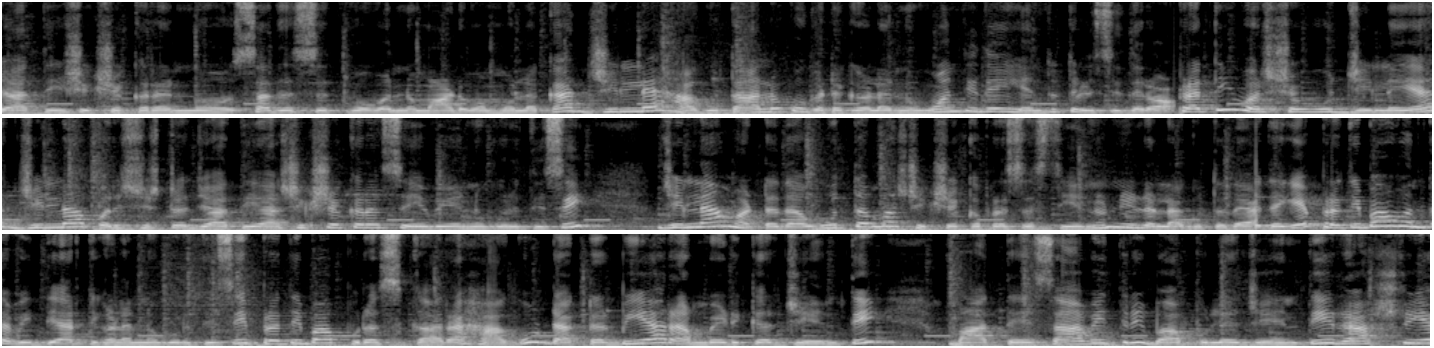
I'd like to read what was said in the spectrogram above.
ಜಾತಿ ಶಿಕ್ಷಕರನ್ನು ಸದಸ್ಯತ್ವವನ್ನು ಮಾಡುವ ಮೂಲಕ ಜಿಲ್ಲೆ ಹಾಗೂ ತಾಲೂಕು ಘಟಕಗಳನ್ನು ಹೊಂದಿದೆ ಎಂದು ತಿಳಿಸಿದರು. ಪ್ರತಿ ವರ್ಷವೂ ಜಿಲ್ಲೆಯ ಜಿಲ್ಲಾ ಪರಿಶಿಷ್ಟ ಜಾತಿಯ ಶಿಕ್ಷಕರ ಸೇವೆಯನ್ನು ಗುರುತಿಸಿ ಜಿಲ್ಲಾ ಮಟ್ಟದ ಉತ್ತಮ ಶಿಕ್ಷಕ ಪ್ರಶಸ್ತಿಯನ್ನು ನೀಡಲಾಗುತ್ತದೆ. ಜೊತೆಗೆ ಪ್ರತಿಭಾವಂತ ವಿದ್ಯಾರ್ಥಿಗಳನ್ನು ಗುರುತಿಸಿ ಪ್ರತಿಭಾ ಪುರಸ್ಕಾರ ಹಾಗೂ ಡಾಕ್ಟರ್ ಬಿಆರ್ ಅಂಬೇಡ್ಕರ್ ಜಯಂತಿ, ಮಾತೆ ಸಾವಿತ್ರಿ ಬಾಪುಲೆ ಜಯಂತಿ ರಾಷ್ಟ್ರೀಯ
